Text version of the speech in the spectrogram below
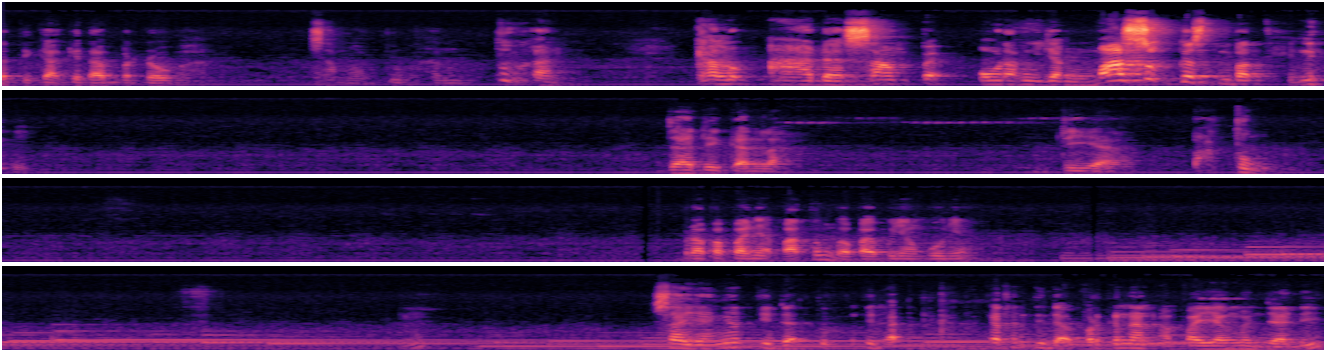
Ketika kita berdoa sama Tuhan, Tuhan, kalau ada sampai orang yang masuk ke tempat ini, jadikanlah dia patung. Berapa banyak patung Bapak Ibu yang punya? Hmm? Sayangnya tidak tidak tidak berkenan apa yang menjadi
